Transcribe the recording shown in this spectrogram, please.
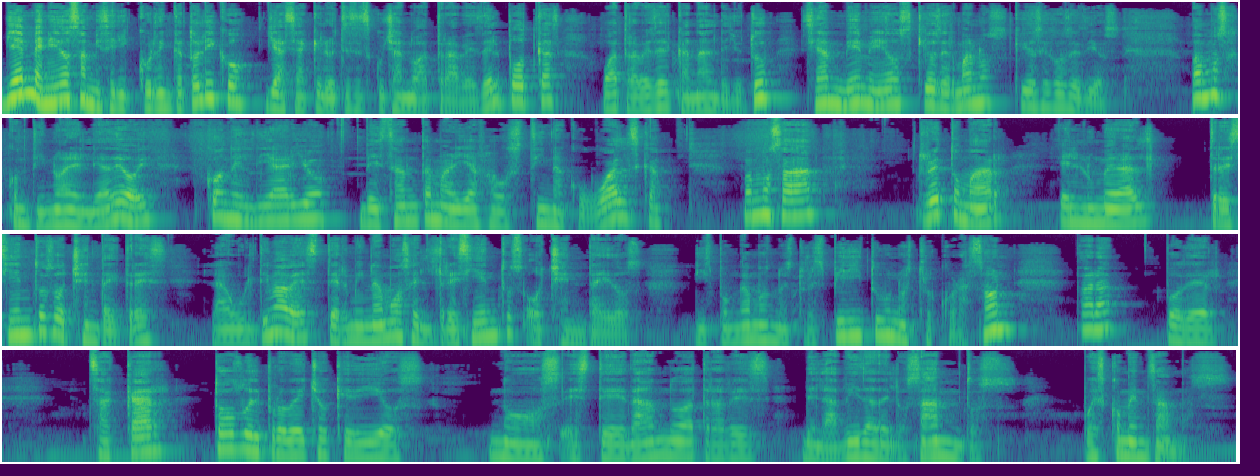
Bienvenidos a Misericordia en Católico, ya sea que lo estés escuchando a través del podcast o a través del canal de YouTube. Sean bienvenidos, queridos hermanos, queridos hijos de Dios. Vamos a continuar el día de hoy con el diario de Santa María Faustina Kowalska. Vamos a retomar el numeral 383. La última vez terminamos el 382. Dispongamos nuestro espíritu, nuestro corazón para poder sacar todo el provecho que Dios nos esté dando a través de la vida de los santos. Pues comenzamos.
